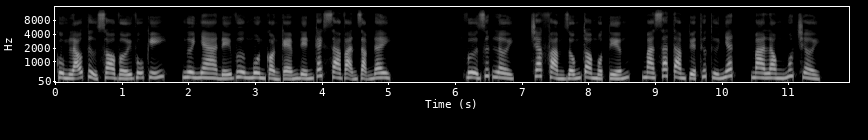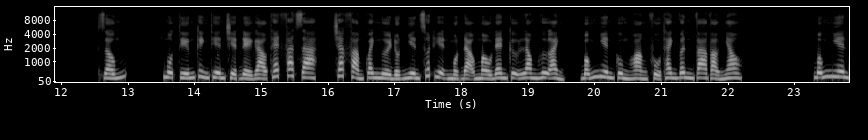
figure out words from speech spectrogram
cùng lão tử so với vũ kỹ, người nhà đế vương môn còn kém đến cách xa vạn dặm đây. Vừa dứt lời, Trác phàm giống to một tiếng, ma sát tam tuyệt thức thứ nhất, ma long ngút trời. Giống. Một tiếng kinh thiên triệt để gào thét phát ra, Trác phàm quanh người đột nhiên xuất hiện một đạo màu đen cự long hư ảnh, bỗng nhiên cùng Hoàng Phủ Thanh Vân va vào nhau. Bỗng nhiên,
